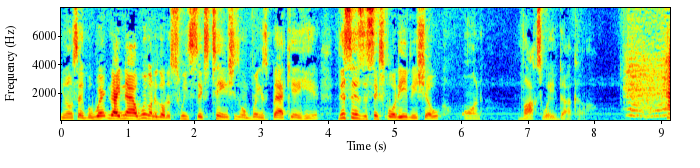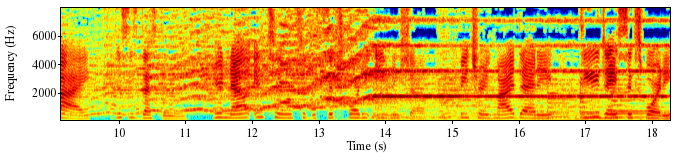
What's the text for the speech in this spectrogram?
You know what I'm saying? But right now, we're going to go to Sweet 16. She's going to bring us back in here. This is the 640 Evening Show on VoxWav.com. Hi, this is Destiny. You're now in tune to the 640 Evening Show featuring my daddy, DJ 640.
